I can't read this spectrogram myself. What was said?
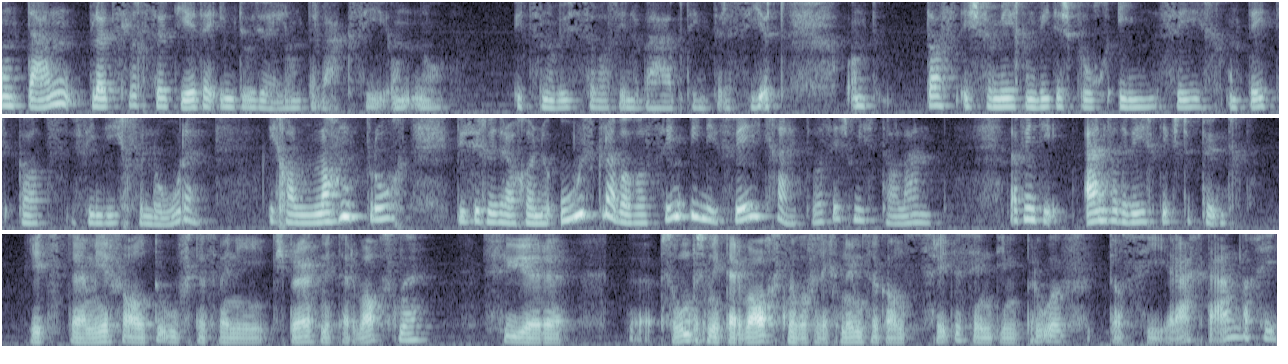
Und dann plötzlich sollte jeder individuell unterwegs sein und noch, jetzt noch wissen, was ihn überhaupt interessiert. Und das ist für mich ein Widerspruch in sich. Und dort geht es, finde ich, verloren. Ich habe lange gebraucht, bis ich wieder auch ausgraben konnte, was sind meine Fähigkeiten, was ist mein Talent. Das finde ich einer der wichtigsten Punkte. Jetzt, äh, mir fällt auf, dass wenn ich Gespräche mit Erwachsenen führe, äh, besonders mit Erwachsenen, die vielleicht nicht mehr so ganz zufrieden sind im Beruf, dass sie recht ähnliche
